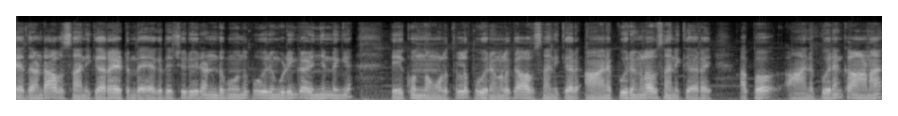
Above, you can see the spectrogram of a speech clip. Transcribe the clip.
ഏതാണ്ട് അവസാനിക്കാറായിട്ടുണ്ട്. ഏകദേശം ഒരു രണ്ട് മൂന്ന് പൂരം കൂടിയും കഴിഞ്ഞിട്ടുണ്ടെങ്കിൽ ഈ കുന്നംകുളത്തുള്ള പൂരങ്ങളൊക്കെ അവസാനിക്കാറ് ആനപ്പൂരങ്ങൾ അവസാനിക്കാറായി. അപ്പോൾ ആനപ്പൂരം കാണാൻ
